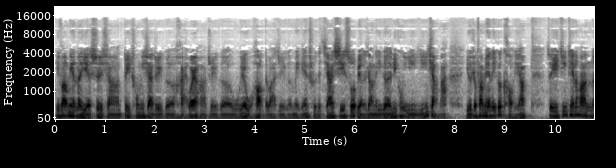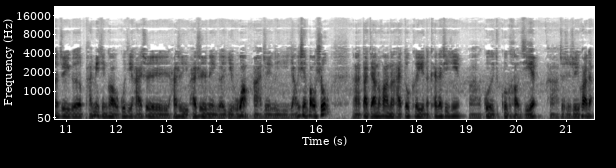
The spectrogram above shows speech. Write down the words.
一方面呢，也是想对冲一下这个海外哈，这个五月五号对吧？这个美联储的加息缩表的这样的一个利空影影响吧，有这方面的一个考量。所以今天的话呢，这个盘面情况，我估计还是还是还是那个有望啊，这个以阳线报收啊，大家的话呢还都可以呢开开心心啊过过个好节啊，这是这一块的。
